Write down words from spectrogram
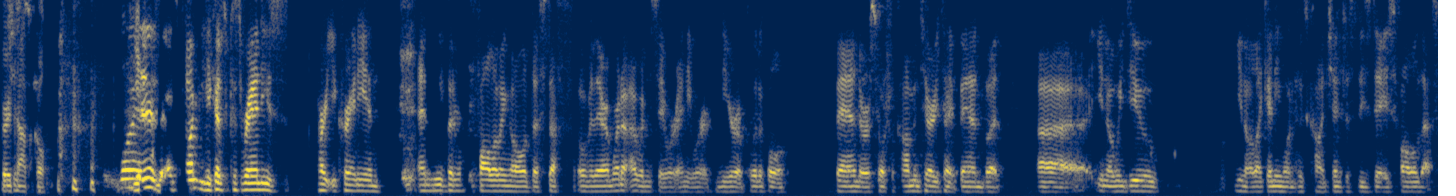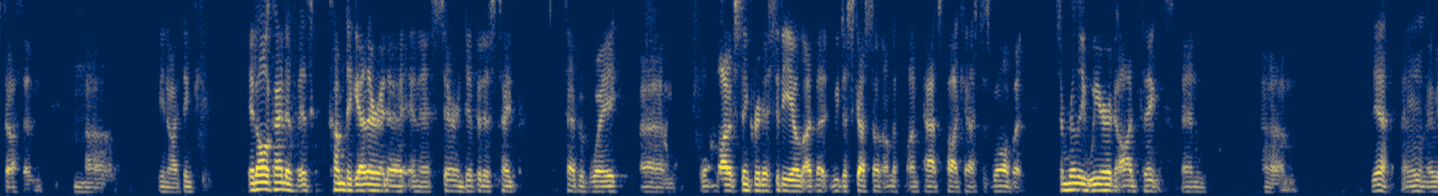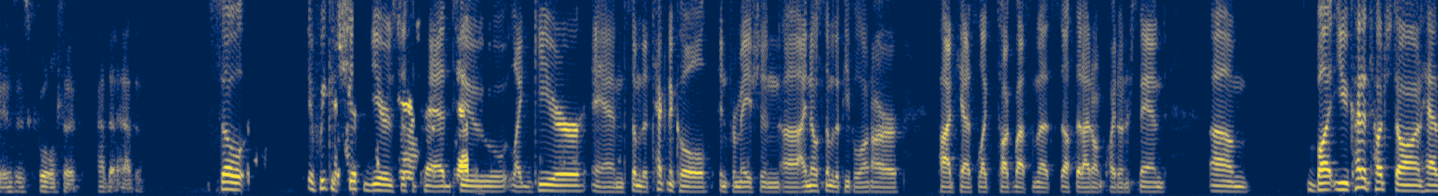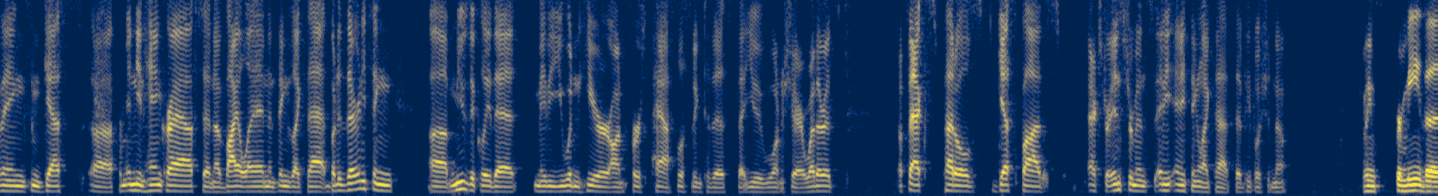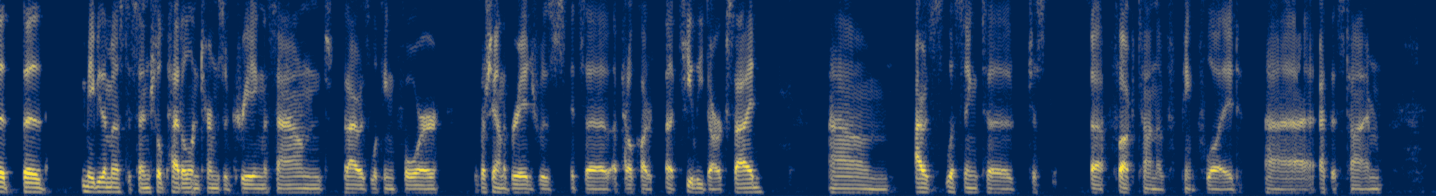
Very Which topical. Is, well, it is. It's funny because because Randy's part Ukrainian, and we've been following all of this stuff over there. And we're not, I wouldn't say we're anywhere near a political band or a social commentary type band, but uh, you know, we do you know, like anyone who's conscientious these days, follow that stuff. And, mm-hmm. uh, you know, I think it all kind of has come together in a, in a serendipitous type, type of way. Um, a lot of synchronicity a lot that we discussed on, on the, on Pat's podcast as well, but some really weird, odd things. And, um, yeah, I don't know. Maybe it was just cool to have that happen. So if we could shift gears just a tad to like gear and some of the technical information, uh, I know some of the people on our podcast like to talk about some of that stuff that I don't quite understand. Um, but you kind of touched on having some guests uh, from Indian handcrafts and a violin and things like that. But is there anything uh, musically that maybe you wouldn't hear on first pass listening to this that you want to share? Whether it's effects, pedals, guest spots, extra instruments, any anything like that that people should know? I mean, for me, the the maybe the most essential pedal in terms of creating the sound that I was looking for, especially on the bridge, was it's a, a pedal called a Keeley Dark Side. Um, I was listening to just a fuck ton of Pink Floyd uh, at this time,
